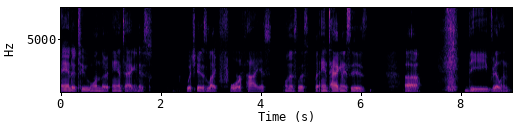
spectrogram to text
and a two on the antagonist, which is like fourth highest on this list. But antagonist is uh the villain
